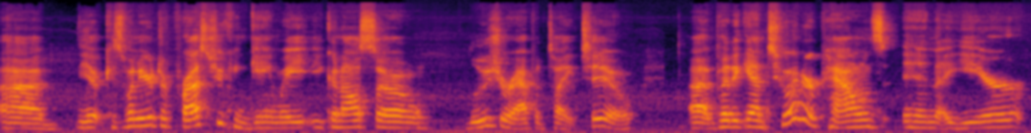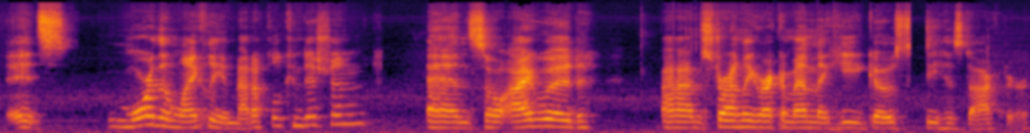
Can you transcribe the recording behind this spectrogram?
Uh, you know, because when you're depressed, you can gain weight. You can also lose your appetite too. Uh, but again, 200 pounds in a year, it's more than likely a medical condition. And so I would um, strongly recommend that he goes to see his doctor.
